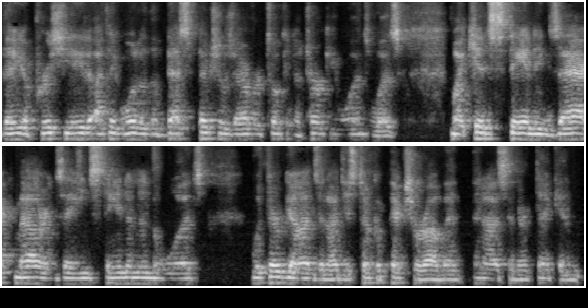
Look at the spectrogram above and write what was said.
They appreciate it. I think one of the best pictures I ever took in the turkey woods was my kids standing, Zach, Mallory, and Zane standing in the woods with their guns, and I just took a picture of it. And I was in there thinking,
